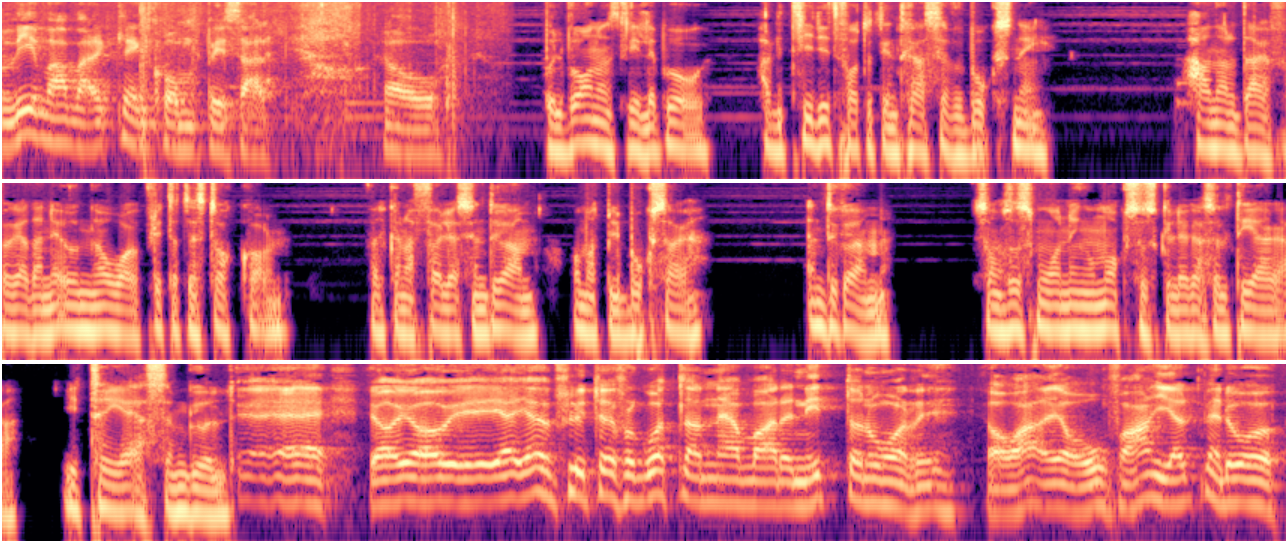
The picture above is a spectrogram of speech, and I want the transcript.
vi var verkligen kompisar. Ja. Bulvanens lillebror hade tidigt fått ett intresse för boxning. Han hade därför redan i unga år flyttat till Stockholm för att kunna följa sin dröm om att bli boxare. En dröm som så småningom också skulle resultera i tre SM-guld. Eh, eh, ja, ja, jag flyttade från Gotland när jag var 19 år. Ja, ja för han hjälpte mig då att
